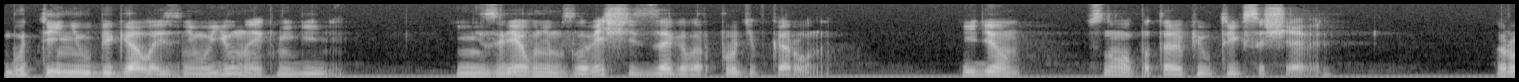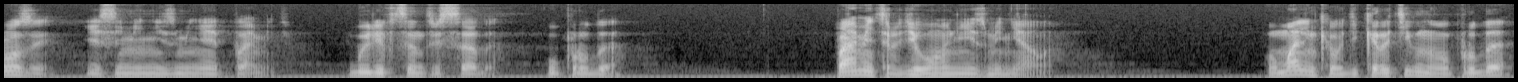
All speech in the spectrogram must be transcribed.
Будь ты и не убегала из него юная княгиня, и не зрел в нем зловещий заговор против короны. «Идем», — снова поторопил Трикса Щавель. Розы, если мне не изменяет память, были в центре сада, у пруда. Память Родиону не изменяла. У маленького декоративного пруда,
